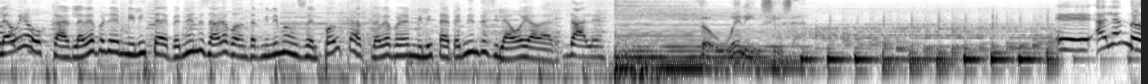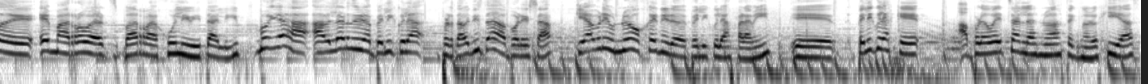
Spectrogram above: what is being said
La voy a buscar, la voy a poner en mi lista de pendientes. Ahora cuando terminemos el podcast, la voy a poner en mi lista de pendientes y la voy a ver. Dale. The winning season. Eh, hablando de Emma Roberts barra Juli Vitali, voy a hablar de una película protagonizada por ella que abre un nuevo género de películas para mí. Eh, películas que aprovechan las nuevas tecnologías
